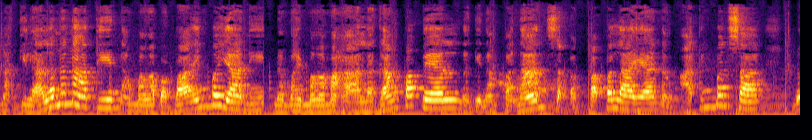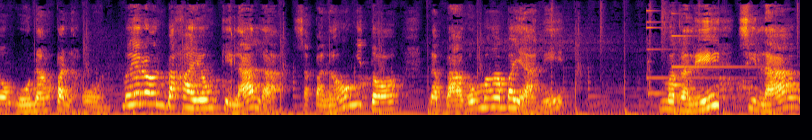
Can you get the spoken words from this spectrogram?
nakilala na natin ang mga babaeng bayani na may mga mahalagang papel na ginampanan sa pagpapalaya ng ating bansa noong unang panahon. Mayroon ba kayong kilala sa panahong ito na bagong mga bayani Magaling sila ang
